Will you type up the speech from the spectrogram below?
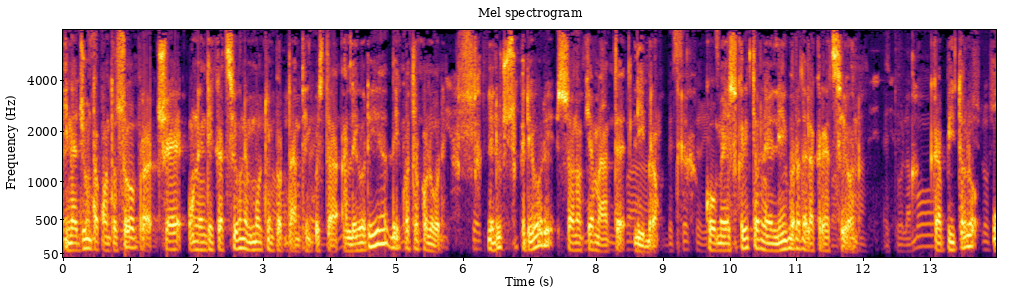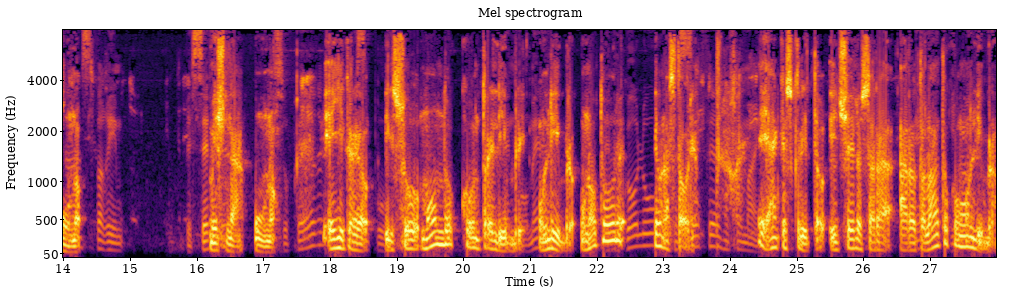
In aggiunta a quanto sopra c'è un'indicazione molto importante in questa allegoria dei quattro colori. Le luci superiori sono chiamate libro, come è scritto nel libro della creazione capitolo 1, Mishnah 1. Egli creò il suo mondo con tre libri, un libro, un autore e una storia. È anche scritto, il cielo sarà arrotolato come un libro.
